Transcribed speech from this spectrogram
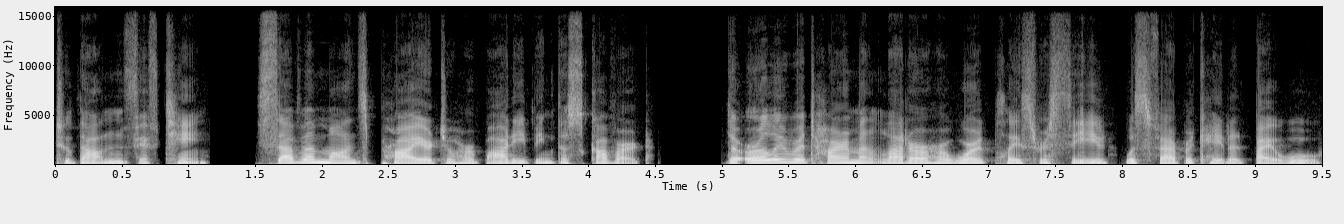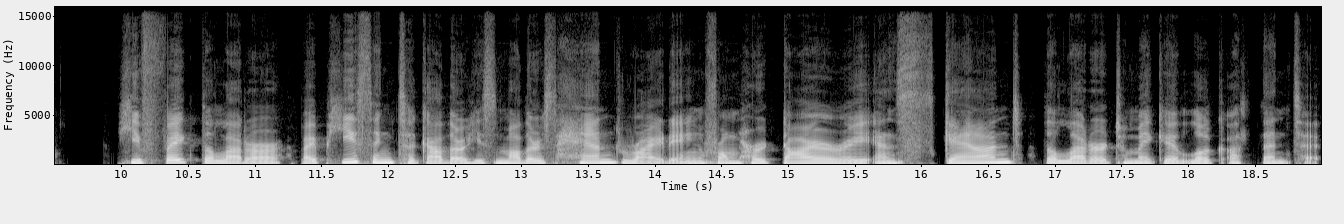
2015 seven months prior to her body being discovered. The early retirement letter her workplace received was fabricated by Wu. He faked the letter by piecing together his mother's handwriting from her diary and scanned the letter to make it look authentic.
